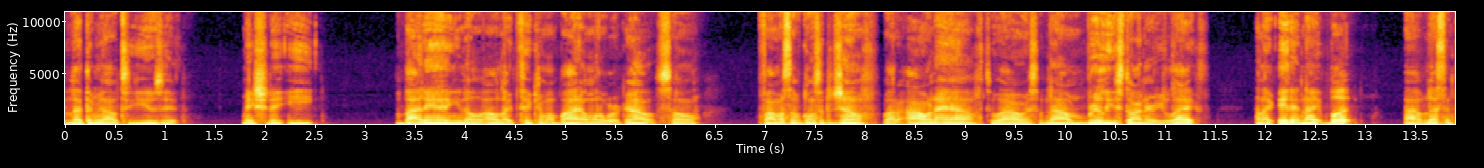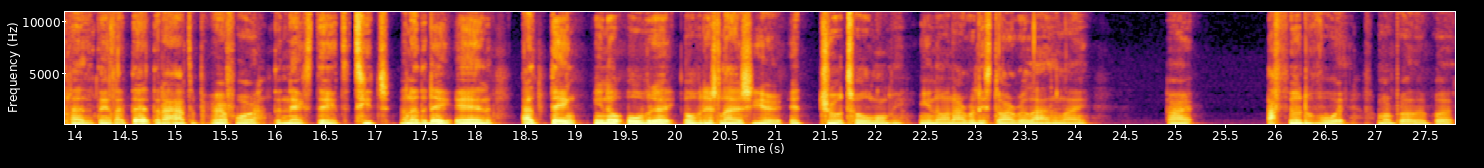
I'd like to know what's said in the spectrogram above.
let them out to use it. Make sure they eat. By then, you know, I would like to take care of my body. I want to work out, so find myself going to the gym about an hour and a half, two hours. So now I'm really starting to relax at like eight at night. But I have lesson plans and things like that that I have to prepare for the next day to teach another day. And I think, you know, over that over this last year, it drew a toll on me, you know, and I really started realizing like, all right, I feel the void for my brother, but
